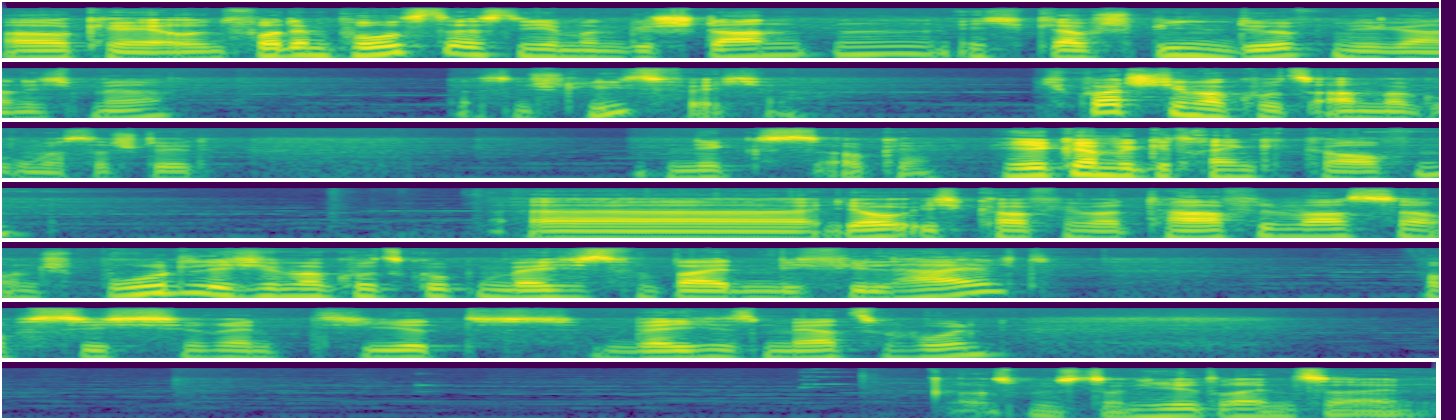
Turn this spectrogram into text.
Okay, und vor dem Poster ist jemand gestanden. Ich glaube, spielen dürfen wir gar nicht mehr. Das sind Schließfächer. Ich quatsch die mal kurz an, mal gucken, was da steht. Nix, okay. Hier können wir Getränke kaufen. Äh, jo, ich kaufe mir mal Tafelwasser und Sprudel. Ich will mal kurz gucken, welches von beiden wie viel heilt. Ob es sich rentiert, welches mehr zu holen. Das müsste dann hier drin sein.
